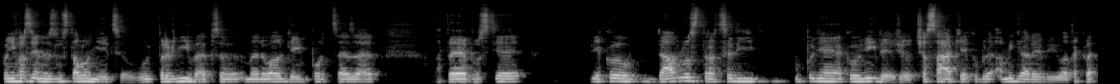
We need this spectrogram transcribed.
po nich vlastně nezůstalo nic. Jo. Můj první web se jmenoval Gameport.cz a to je prostě jako dávno ztracený úplně jako nikdy, že jo, časáky, jako byly Amiga Review a takhle,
